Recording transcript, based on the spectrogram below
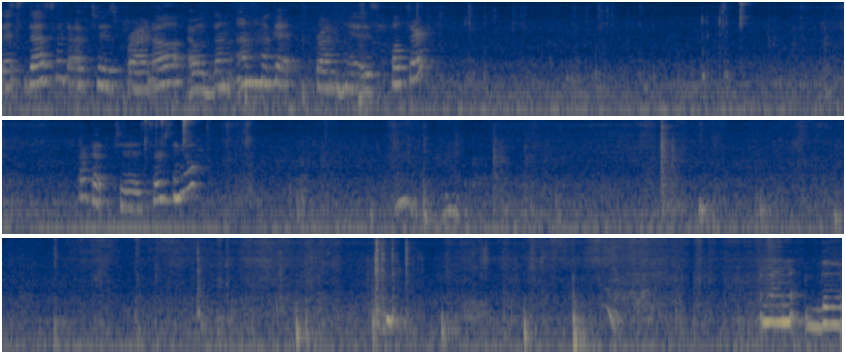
As it up to his bridle, I will then unhook it from his halter. Back up to his surcingle. And then the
